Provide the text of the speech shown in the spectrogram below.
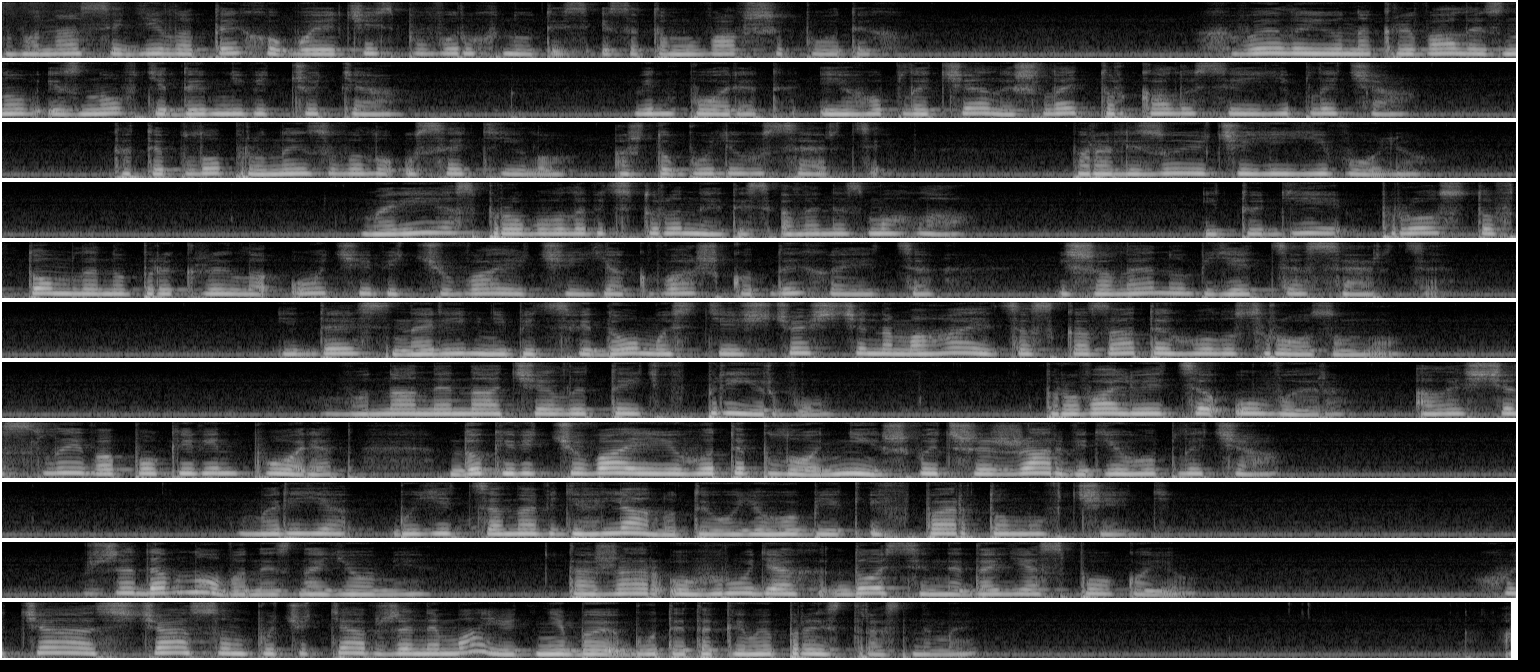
Вона сиділа тихо, боячись поворухнутись і затамувавши подих. Хвилею накривали знов і знов ті дивні відчуття. Він поряд, і його плече лиш ледь торкалося її плеча, та тепло пронизувало усе тіло, аж до болі у серці, паралізуючи її волю. Марія спробувала відсторонитись, але не змогла. І тоді просто втомлено прикрила очі, відчуваючи, як важко дихається і шалено б'ється серце. І десь на рівні підсвідомості що ще намагається сказати голос розуму. Вона неначе летить в прірву, провалюється у вир, але щаслива, поки він поряд, доки відчуває його тепло, ні, швидше жар від його плеча. Марія боїться навіть глянути у його бік і вперто мовчить. Вже давно вони знайомі, та жар у грудях досі не дає спокою. Хоча з часом почуття вже не мають ніби бути такими пристрасними.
